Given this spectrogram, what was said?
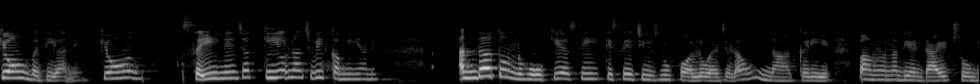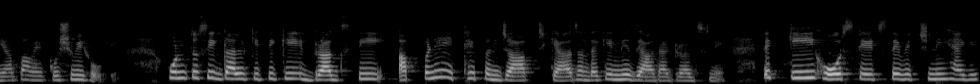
ਕਿਉਂ ਵਧੀਆ ਨੇ, ਕਿਉਂ ਸਹੀ ਨੇ ਜਾਂ ਕੀ ਉਹਨਾਂ 'ਚ ਵੀ ਕਮੀਆਂ ਨੇ। ਅੰਧਾ ਧੁੰਦ ਹੋ ਕੇ ਅਸੀਂ ਕਿਸੇ ਚੀਜ਼ ਨੂੰ ਫੋਲੋ ਹੈ ਜਿਹੜਾ ਉਹ ਨਾ ਕਰੀਏ, ਭਾਵੇਂ ਉਹਨਾਂ ਦੀਆਂ ਡਾਈਟਸ ਹੋ ਗਈਆਂ, ਭਾਵੇਂ ਕੁਝ ਵੀ ਹੋ ਗਿਆ। ਹੁਣ ਤੁਸੀਂ ਗੱਲ ਕੀਤੀ ਕਿ ਡਰੱਗਸ ਦੀ ਆਪਣੇ ਇੱਥੇ ਪੰਜਾਬ 'ਚ ਕਿਹਾ ਜਾਂਦਾ ਕਿ ਇੰਨੇ ਜ਼ਿਆਦਾ ਡਰੱਗਸ ਨੇ, ਤੇ ਕੀ ਹੋਰ ਸਟੇਟਸ ਦੇ ਵਿੱਚ ਨਹੀਂ ਹੈਗੇ?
